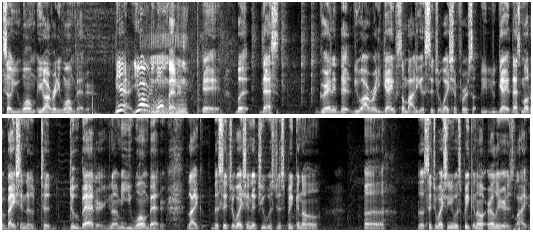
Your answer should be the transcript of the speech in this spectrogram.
So you want you already want better. Yeah, you already want better. Yeah, but that's granted that you already gave somebody a situation for you gave that's motivation to to do better. You know what I mean? You want better. Like the situation that you was just speaking on uh the situation you was speaking on earlier is like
